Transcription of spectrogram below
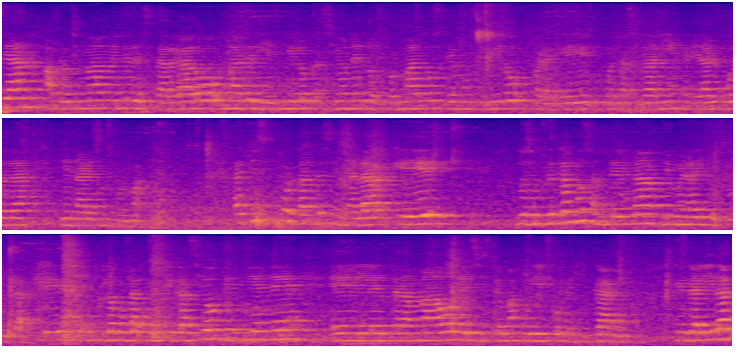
se han aproximadamente descargado más de 10.000 ocasiones los formatos que hemos subido para que pues, la ciudadanía en general pueda llenar esos formatos. Aquí es importante señalar que nos enfrentamos ante una primera dificultad, que es digamos, la comunicación que tiene el entramado del sistema jurídico mexicano. Que en realidad,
